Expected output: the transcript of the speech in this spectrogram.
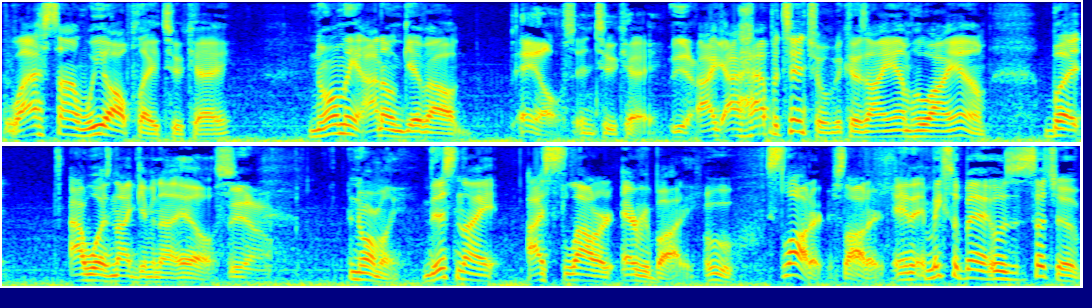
Last time we all played 2K, normally I don't give out L's in 2K. Yeah. I, I have potential because I am who I am, but I was not giving out L's. Yeah. Normally, this night I slaughtered everybody. Ooh. Slaughtered, slaughtered, and it makes it bad. It was such a.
